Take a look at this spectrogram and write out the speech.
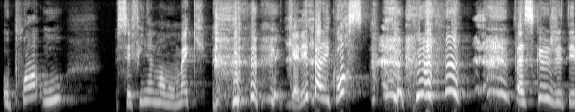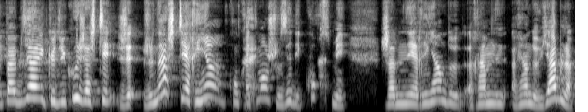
au point où c'est finalement mon mec qui allait faire les courses parce que j'étais pas bien et que du coup j'achetais, je, n'achetais rien concrètement. Je faisais des courses, mais j'amenais rien de rien, de viable.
